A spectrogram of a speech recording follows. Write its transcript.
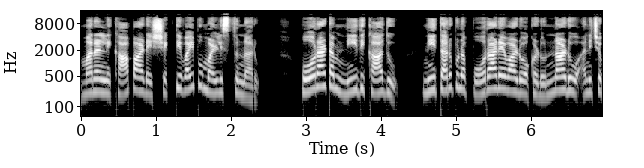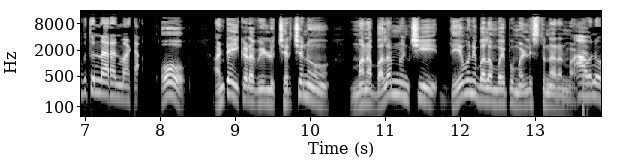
మనల్ని కాపాడే శక్తివైపు మళ్ళిస్తున్నారు పోరాటం నీది కాదు నీ తరపున పోరాడేవాడు ఒకడున్నాడు అని చెబుతున్నారన్మాట ఓ అంటే ఇక్కడ వీళ్ళు చర్చను మన బలం నుంచి దేవుని బలం వైపు మళ్ళిస్తున్నారన్నమాట అవును.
